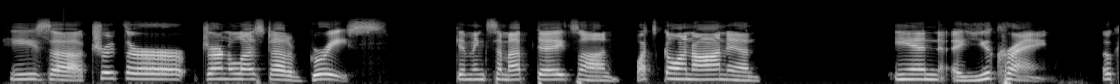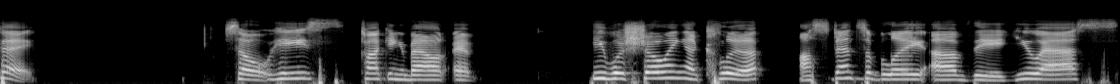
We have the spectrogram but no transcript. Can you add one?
He's a truther journalist out of Greece, giving some updates on what's going on in in uh, Ukraine. Okay. So he's talking about, a, he was showing a clip ostensibly of the U.S.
